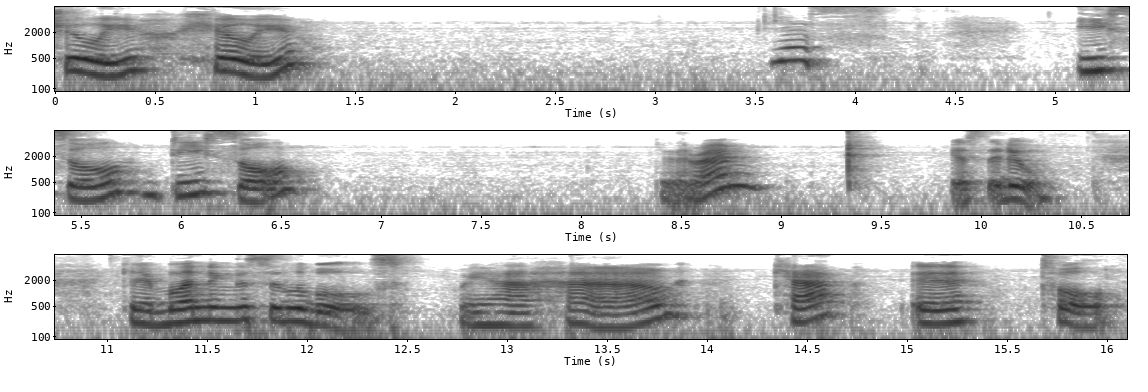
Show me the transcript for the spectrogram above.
Chili, hilly. Yes. Easel, diesel. Do they rhyme? Yes, they do. Okay, blending the syllables. We have cap, e, tull.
